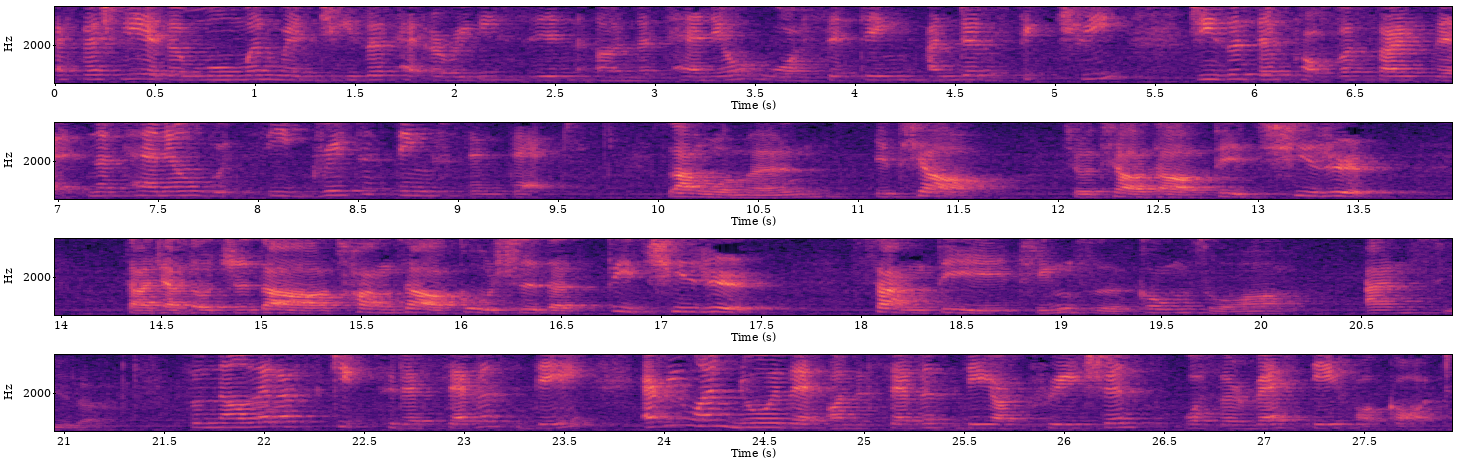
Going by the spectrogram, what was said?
Especially at the moment when Jesus had already seen uh, Nathanael who was sitting under the fig tree, Jesus then prophesied that Nathanael would see greater things than that. 让我们一跳就跳到第七日。大家都知道，创造故事的第七日，上帝停止工作，安息了。 So now let us skip to the seventh day. Everyone know that on the seventh day of creation was a rest day for God.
